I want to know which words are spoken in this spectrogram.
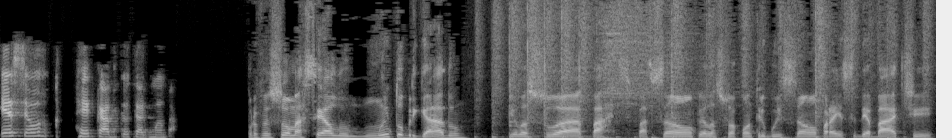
Esse é o recado que eu quero mandar. Professor Marcelo, muito obrigado pela sua participação, pela sua contribuição para esse debate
